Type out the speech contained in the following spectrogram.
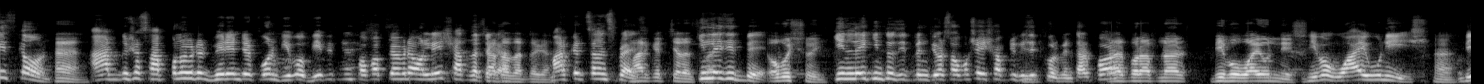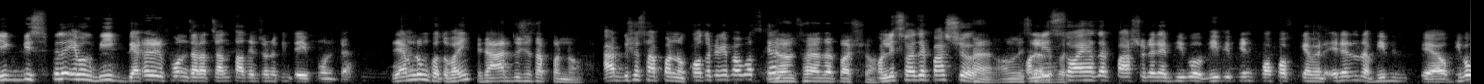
ডিসকাউন্ট হ্যাঁ। আট দুশো ছাপ্পান্ন ভেরিয়েন্টের phone Vivo V fifteen pop up camera only সাত হাজার সাত টাকা। Market challenge price market challenge কিনলেই জিতবে? অবশ্যই। কিনলেই কিন্তু জিতবেন ভিউয়ার্স অবশ্যই এই শপটি ভিজিট করবেন। তারপর? তারপর আপনার ভিভো ওয়াই উনিশ। ভিভো ওয়াই উনিশ। হ্যাঁ। বিগ ডিসপ্লে এবং বিগ ব্যাটারির ফোন যারা চান তাদের জন্য কিন্তু এই ফোনটা র্যাম রুম কত ভাই? এটা আট দুশো ছাপ্পান্ন। দুশো ছাপ্পান্ন। কত টাকায় পাবো আজকে? ছয় হাজার পাঁচশো। অনলি ছয় হাজার পাঁচশো? হ্যাঁ অনলি ছয় হাজার পাঁচশো। টাকায় Vivo V fifteen pop up camera এটা না ভিভো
